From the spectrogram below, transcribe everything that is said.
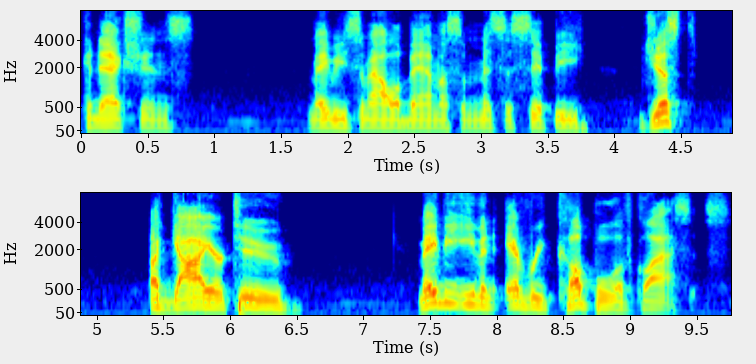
connections, maybe some Alabama, some Mississippi, just a guy or two, maybe even every couple of classes.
